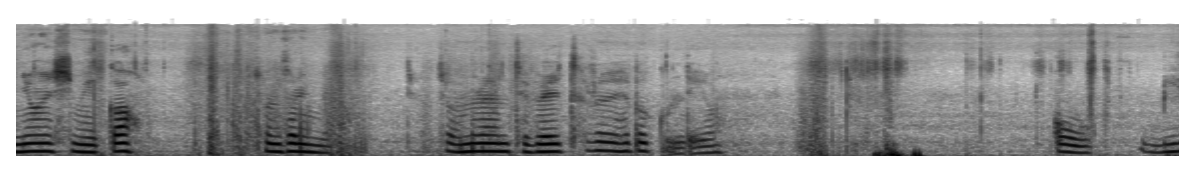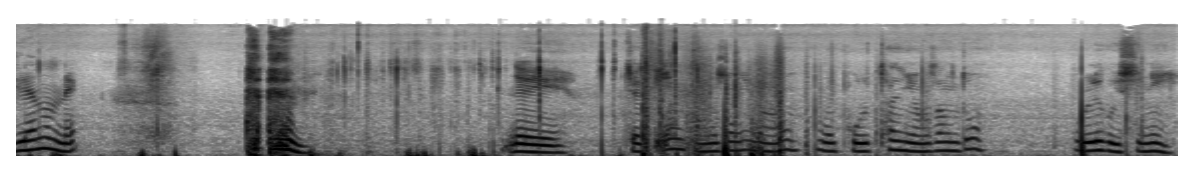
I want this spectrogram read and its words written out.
안녕하십니까 전설입니다. 자 오늘은 데벨트를 해볼 건데요. 어 미리 해놨네. 네, 제 게임 방송이랑 뭐 볼탄 영상도 올리고 있으니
